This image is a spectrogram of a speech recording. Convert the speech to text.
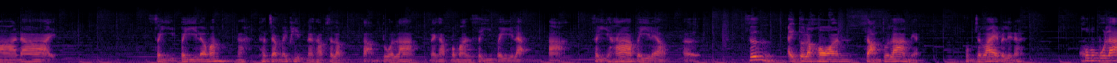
มาได้ 4 ปีแล้วมั้งนะถ้าจำไม่ผิดนะครับสำหรับ 3 ตัวล่างนะครับ ประมาณ 4 ปีแล้วอ่า สี่ห้าปีแล้ว เออ ซึ่งไอตัวละคร3ตัวล่างเนี่ย ผมจะไล่ไปเลยนะ โคมามูระ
